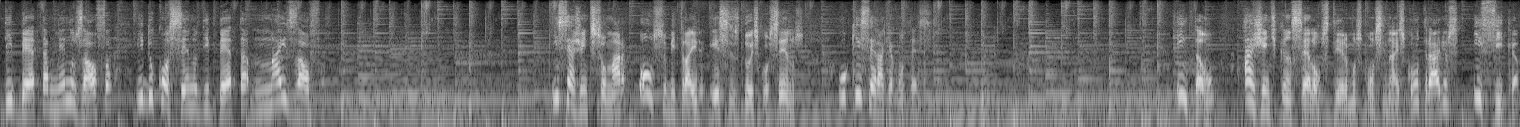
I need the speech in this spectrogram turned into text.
de beta menos alfa e do cosseno de beta mais alfa. E se a gente somar ou subtrair esses dois cossenos, o que será que acontece? Então, a gente cancela os termos com sinais contrários e fica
